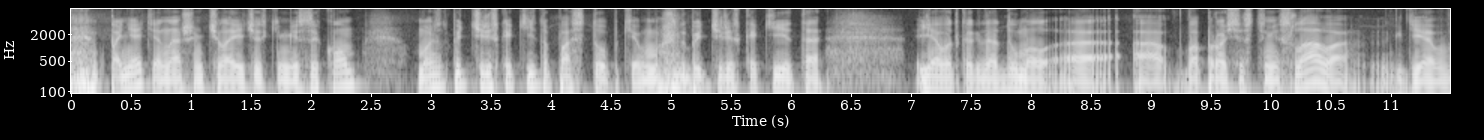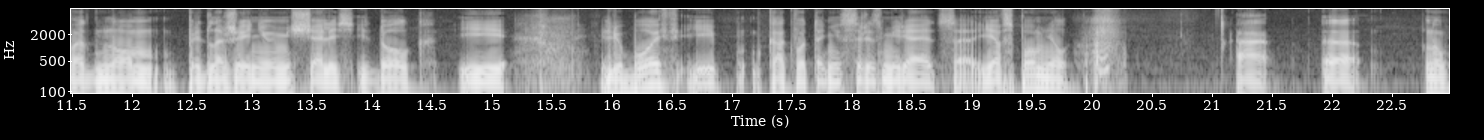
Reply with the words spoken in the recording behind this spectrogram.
понятие нашим человеческим языком может быть через какие-то поступки, может быть через какие-то... Я вот когда думал э, о вопросе Станислава, где в одном предложении умещались и долг, и любовь, и как вот они соразмеряются, я вспомнил о э, ну,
